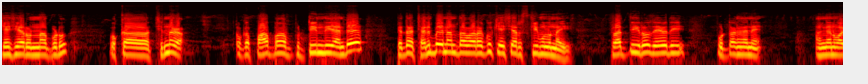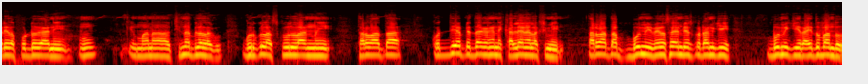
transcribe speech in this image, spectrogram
కేసీఆర్ ఉన్నప్పుడు ఒక చిన్నగా ఒక పాప పుట్టింది అంటే పెద్ద చనిపోయినంత వరకు కేసీఆర్ స్కీములు ఉన్నాయి. ప్రతిరోజు ఏది పుట్టంగానే అంగన్వాడీల ఫుడ్ కానీ మన చిన్నపిల్లలకు గురుకుల స్కూళ్ళని తర్వాత కొద్దిగా పెద్దగానే కళ్యాణ లక్ష్మి తర్వాత భూమి వ్యవసాయం చేసుకోవడానికి భూమికి రైతు బంధు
